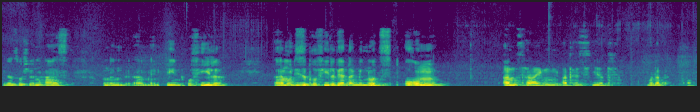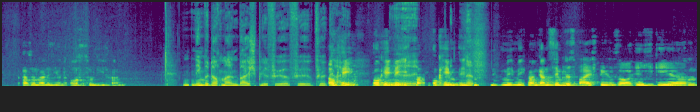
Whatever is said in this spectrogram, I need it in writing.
wie das so schön heißt, und dann ähm, entstehen Profile. Ähm, und diese Profile werden dann genutzt, um Anzeigen adressiert oder personalisiert auszuliefern. Nehmen wir doch mal ein Beispiel für für für Okay, okay, nee, ich äh, mach, okay, ne? ich, ich mal ein ganz simples Beispiel. So, ich gehe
